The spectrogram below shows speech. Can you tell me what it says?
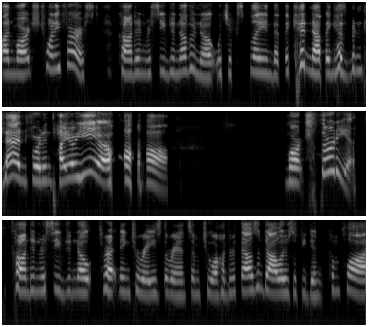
On March 21st, Condon received another note which explained that the kidnapping has been planned for an entire year. March 30th, Condon received a note threatening to raise the ransom to $100,000 if he didn't comply.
